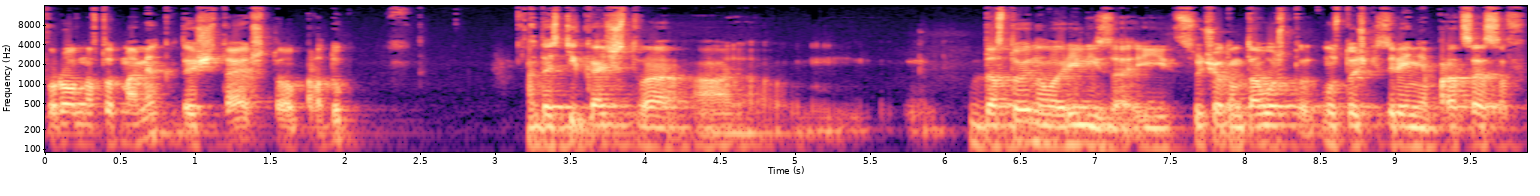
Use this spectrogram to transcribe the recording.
ровно в тот момент, когда считают, что продукт достиг качества а, достойного релиза. И с учетом того, что ну, с точки зрения процессов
